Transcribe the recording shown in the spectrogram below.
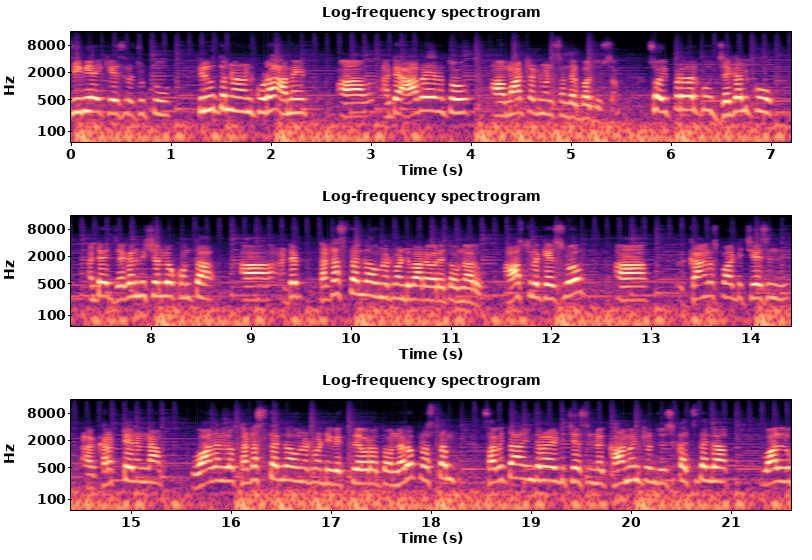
సిబిఐ కేసుల చుట్టూ తిరుగుతున్నానని కూడా ఆమె అంటే ఆవేదనతో ఆ, మాట్లాడిన సందర్భాలు చూస్తాం. సో ఇప్పటివరకు జగన్కు అంటే జగన్ విషయంలో కొంత అంటే తటస్థంగా ఉన్నటువంటి వారు ఎవరైతే ఉన్నారో ఆస్తుల కేసులో కాంగ్రెస్ పార్టీ చేసింది. కరెక్టేనన్న వాదనలో తటస్థంగా ఉన్నటువంటి వ్యక్తులు ఎవరైతే ఉన్నారో ప్రస్తుతం సవితా ఇంద్రారెడ్డి చేసిన కామెంట్లను చూసి ఖచ్చితంగా వాళ్ళు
